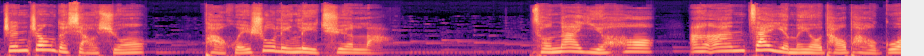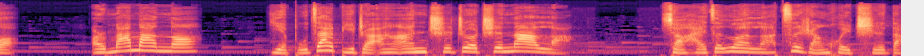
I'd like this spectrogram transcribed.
真正的小熊，跑回树林里去了。从那以后，安安再也没有逃跑过，而妈妈呢，也不再逼着安安吃这吃那了。小孩子饿了，自然会吃的。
